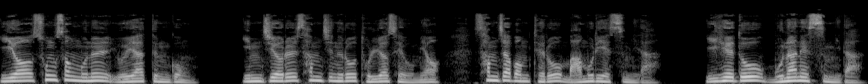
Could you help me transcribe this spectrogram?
이어 송성문을 요야 뜬공, 임지열을 삼진으로 돌려 세우며 3자 범퇴로 마무리했습니다. 2회도 무난했습니다.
